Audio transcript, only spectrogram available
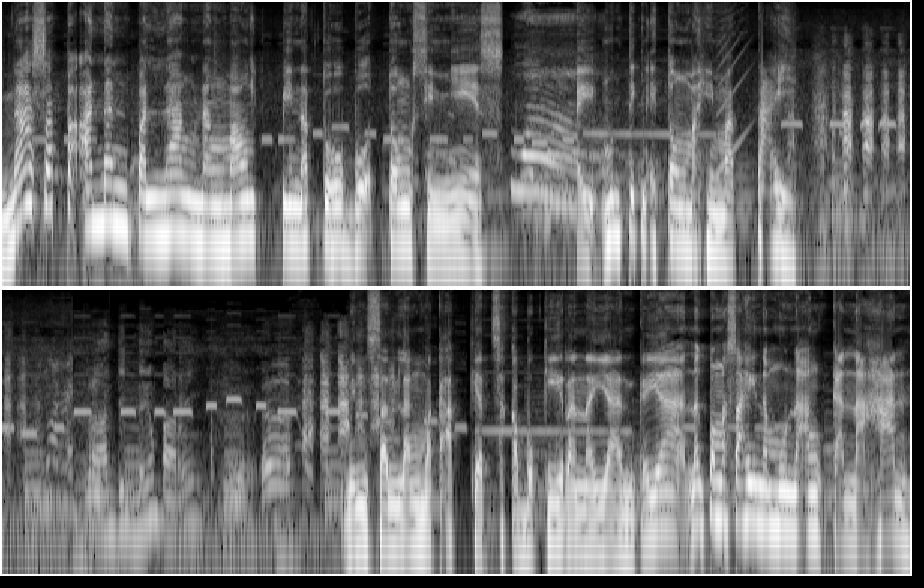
Nasa paanan pa lang ng Mount Pinatubo tong si Nies. Ay muntik na itong mahimatay. Branded na yun, pare. Minsan lang makaakyat sa kabukiran na yan, kaya nagpamasahe na muna ang kanahan.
